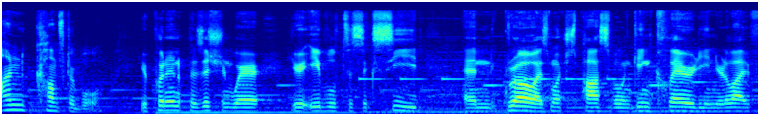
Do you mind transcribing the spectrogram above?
uncomfortable. You're put in a position where you're able to succeed and grow as much as possible and gain clarity in your life.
